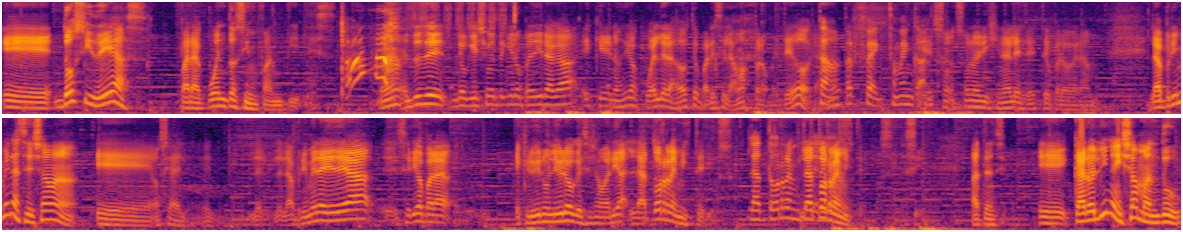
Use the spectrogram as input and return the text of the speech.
eh, dos ideas para cuentos infantiles. ¿no? Entonces, lo que yo te quiero pedir acá es que nos digas cuál de las dos te parece la más prometedora. Está, ¿no? perfecto, me Eh, encanta. son, son originales de este programa. La primera se llama, eh, o sea, la, la primera idea sería para escribir un libro que se llamaría La Torre Misteriosa. La Torre La Misteriosa. Torre Misteriosa, sí. Atención. Eh, Carolina y Yamandú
